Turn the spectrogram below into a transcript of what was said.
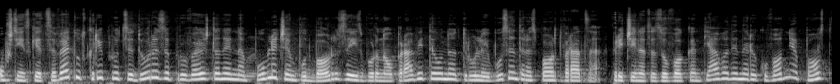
Общинският съвет откри процедура за провеждане на публичен подбор за избор на управител на тролейбусен транспорт Враца. Причината за овакантяване на ръководния пост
